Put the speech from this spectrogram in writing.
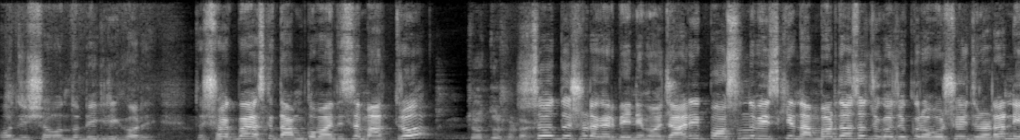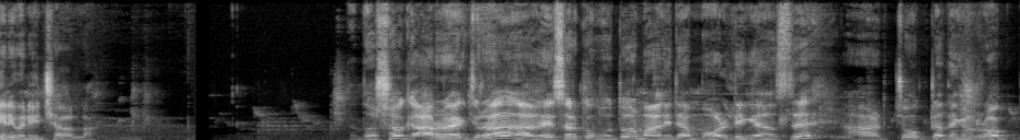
পঁচিশশো পর্যন্ত বিক্রি করে। তো শখ ভাই আজকে দাম কমাই দিচ্ছে মাত্র চোদ্দোশো টাকা। চোদ্দোশো টাকার বিনিময়। যারই পছন্দ হবে স্ক্রিনে নাম্বার দেওয়া আছে যোগাযোগ করে অবশ্যই জোড়াটা নিয়ে নেবেন ইনশাআল্লাহ। দর্শক আরও এক জোড়া রেসার কবুতর মাদিটা মল্টিং আছে। আর চোখটা দেখেন রক্ত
